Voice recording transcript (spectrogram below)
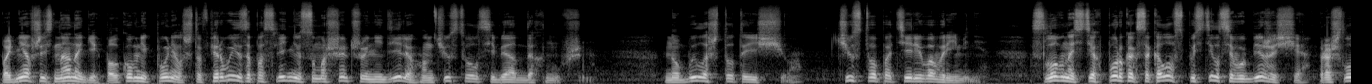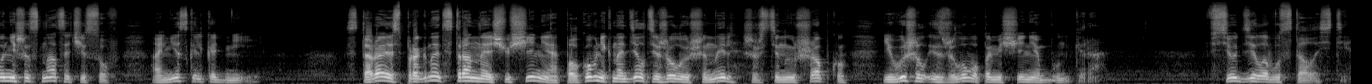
Поднявшись на ноги, полковник понял, что впервые за последнюю сумасшедшую неделю он чувствовал себя отдохнувшим. Но было что-то еще. Чувство потери во времени – Словно с тех пор, как Соколов спустился в убежище, прошло не 16 часов, а несколько дней. Стараясь прогнать странные ощущения, полковник надел тяжелую шинель, шерстяную шапку и вышел из жилого помещения бункера. Все дело в усталости.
